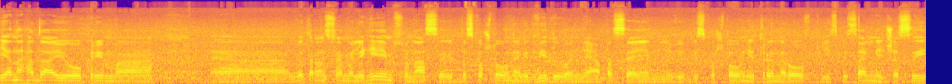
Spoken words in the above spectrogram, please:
Я нагадаю, окрім е, е, Veterans Family Games, у нас і безкоштовне відвідування басейнів, і безкоштовні тренування, і спеціальні часи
